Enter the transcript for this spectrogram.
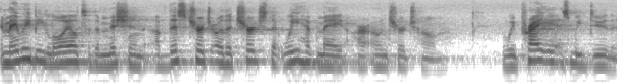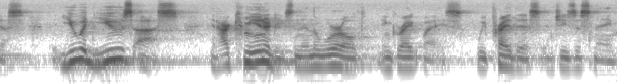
And may we be loyal to the mission of this church or the church that we have made our own church home. And we pray as we do this that you would use us in our communities and in the world in great ways. We pray this in Jesus' name.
